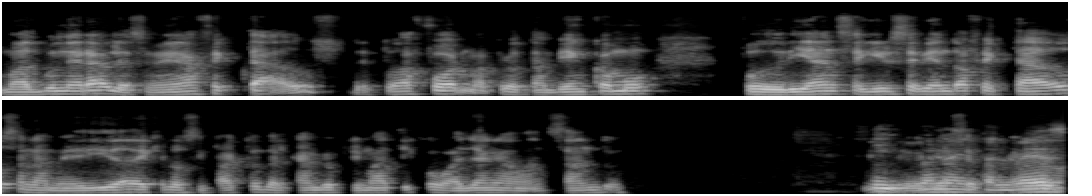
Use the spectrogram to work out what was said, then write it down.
más vulnerables se ven afectados de toda forma, pero también cómo podrían seguirse viendo afectados a la medida de que los impactos del cambio climático vayan avanzando. Sí, bueno, y tal vez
